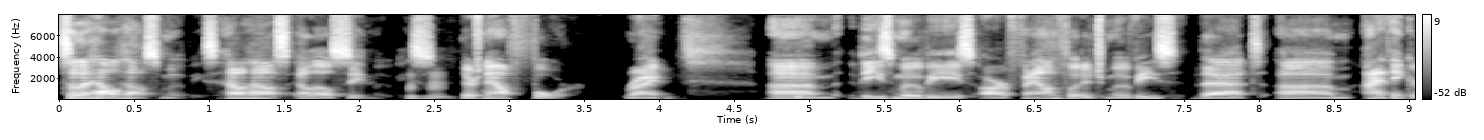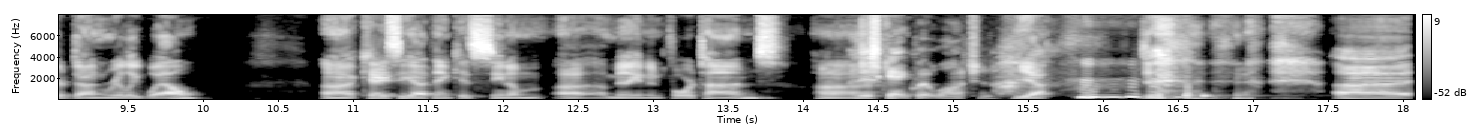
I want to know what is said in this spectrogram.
so the Hell House movies, Hell House LLC movies. Mhm. There's now four, right? Um, these movies are found footage movies that um, I think are done really well. Uh, Casey, I think, has seen them uh, a million and four times. Uh, I just can't quit watching. yeah. uh,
